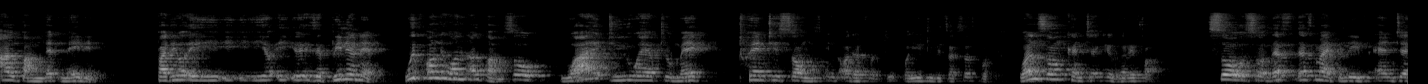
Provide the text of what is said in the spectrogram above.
album that made him, but he, he, he, he is a billionaire with only one album. So why do you have to make 20 songs in order for, to, for you to be successful? One song can take you very far. So, so that's, that's my belief. And uh,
